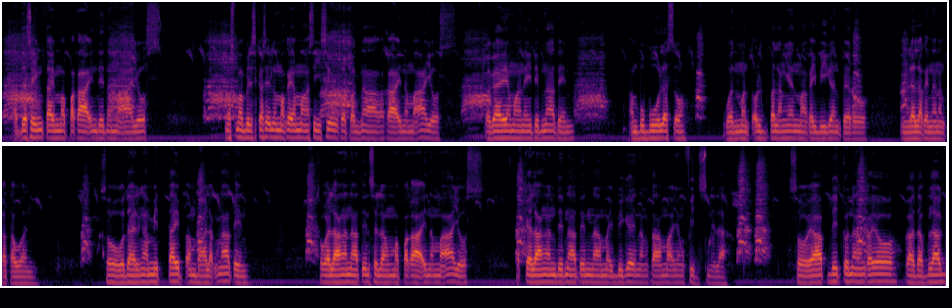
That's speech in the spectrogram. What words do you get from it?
At the same time, mapakain din ng maayos. Mas mabilis kasi lumaki ang mga sisiw kapag nakakakain ng maayos. Kagaya yung mga native natin, ang bubulas oh. One month old pa lang yan mga kaibigan pero ang lalaki na ng katawan. So dahil nga meat type ang balak natin, so kailangan natin silang mapakain ng maayos at kailangan din natin na maibigay ng tama yung feeds nila. So i-update ko na lang kayo kada vlog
